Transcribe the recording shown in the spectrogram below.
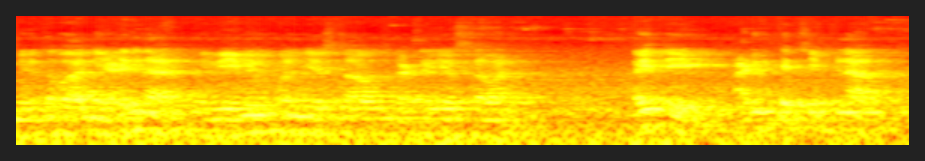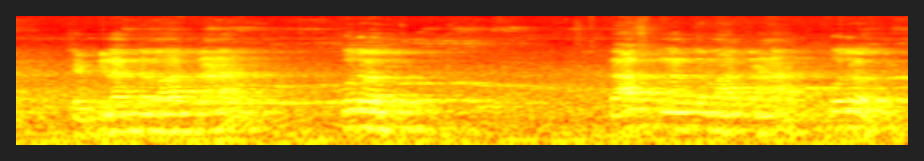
మిగతా వారిని అడిగినారు నువ్వు ఏమేమి పని చేస్తావు గట్ల చేస్తావు అని. అయితే అడిగితే చెప్పిన చెప్పినంత మాత్రాన కుదరదు. రాసుకున్నంత మాత్రాన కుదరదు.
